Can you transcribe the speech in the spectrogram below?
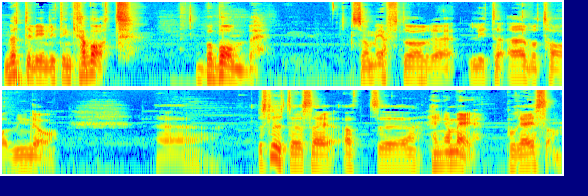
mötte vi en liten krabat. Bobomb. Som efter eh, lite övertalning då eh, beslutade sig att eh, hänga med på resan.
